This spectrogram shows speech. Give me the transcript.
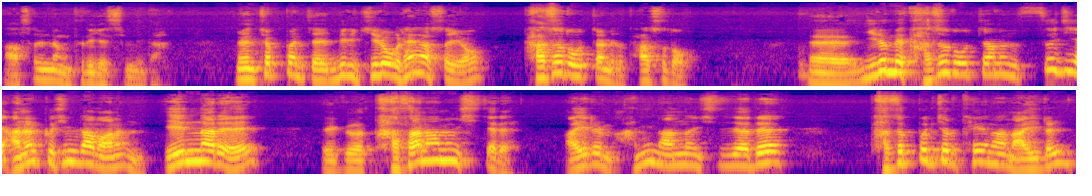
아, 설명드리겠습니다. 맨 첫 번째 미리 기록을 해놨어요. 다섯 오자입니다. 다섯 오. 이름의 다섯 오자는 쓰지 않을 것입니다만은 옛날에 그 타산하는 시절에 아이를 많이 낳는 시절에 다섯 번째로 태어난 아이를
